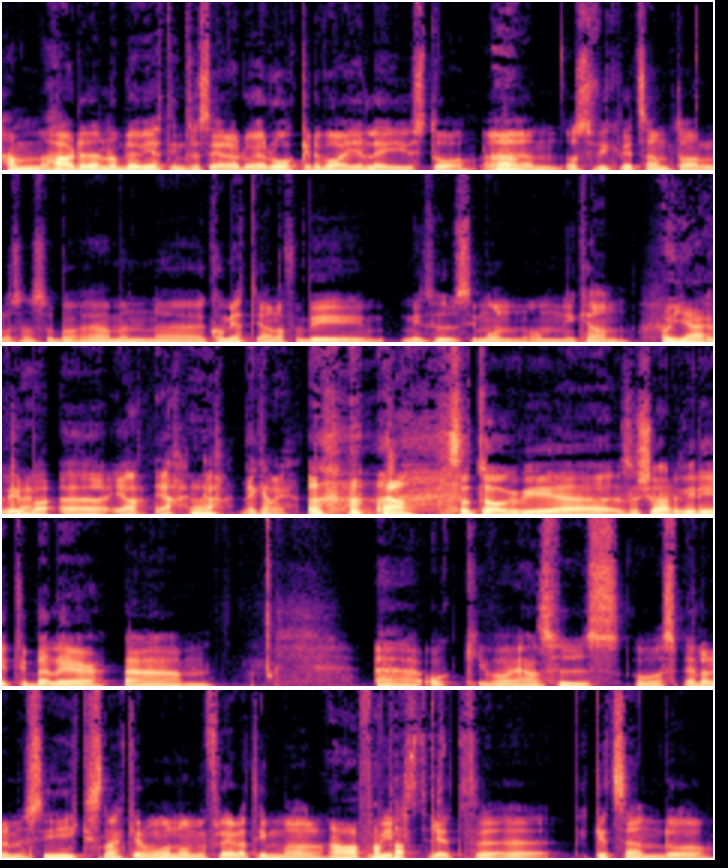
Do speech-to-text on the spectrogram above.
han hörde den och blev jätteintresserad och jag råkade vara i LA just då. Ja. Ehm, och så fick vi ett samtal och sen så bara, ja men eh, kom jättegärna förbi mitt hus imorgon om ni kan. Och vi bara, eh, ja, ja, ja, det kan vi. Ja. så, tog vi, eh, så körde vi dit till Bel Air. eh, och var i hans hus och spelade musik, snackade med honom i flera timmar. Ja. Vilket, vilket sen då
